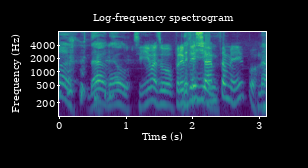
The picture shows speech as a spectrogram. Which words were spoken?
Né, né, o- Sim, mas o previdenciário Defendi. também, pô. Não,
